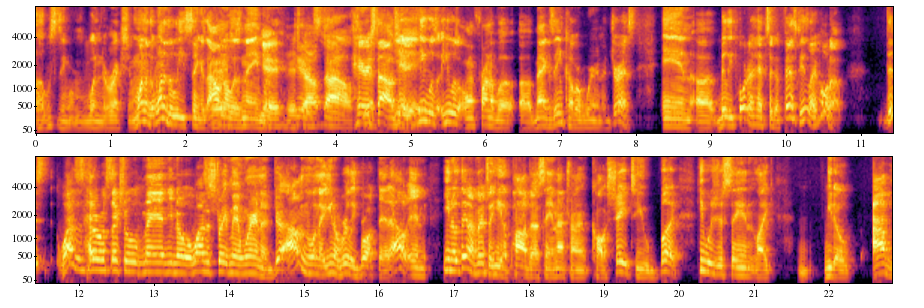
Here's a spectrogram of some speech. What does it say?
uh, what's the singer from One Direction, one of the one of the lead singers. I don't know his name, Yeah, but Harry Hairstyles? Styles. Harry yeah. Styles. Yeah. Yeah. he was he was on front of a, a magazine cover wearing a dress, and uh, Billy Porter had took offense. He's like, hold up. This why is this heterosexual man, you know, why is a straight man wearing a dress? I'm the one that, you know, really brought that out. And, you know, then eventually he apologized saying not trying to call shade to you, but he was just saying, like, you know, I'm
